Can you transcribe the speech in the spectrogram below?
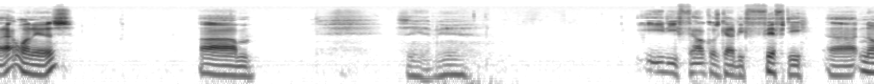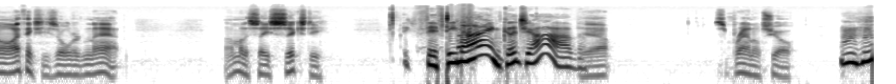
that one is. Um, let's see, yeah. Edie Falco's got to be 50. Uh, no, I think she's older than that. I'm going to say 60. 59. Good job. Yeah. Soprano show. Mm hmm.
